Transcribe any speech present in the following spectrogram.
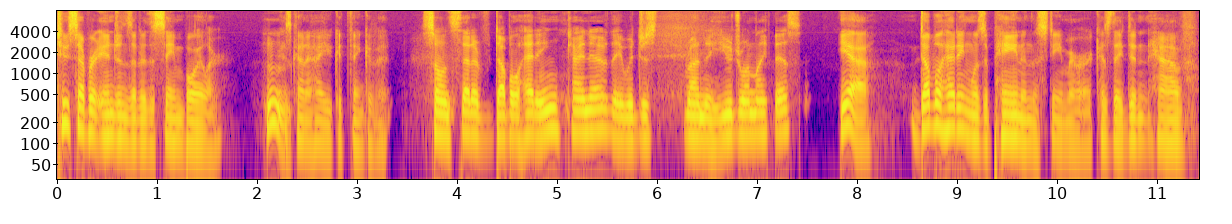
two separate engines under the same boiler. Hmm. Is kind of how you could think of it. So instead of double heading, kind of, they would just run a huge one like this. Yeah. Double heading was a pain in the steam era because they didn't have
